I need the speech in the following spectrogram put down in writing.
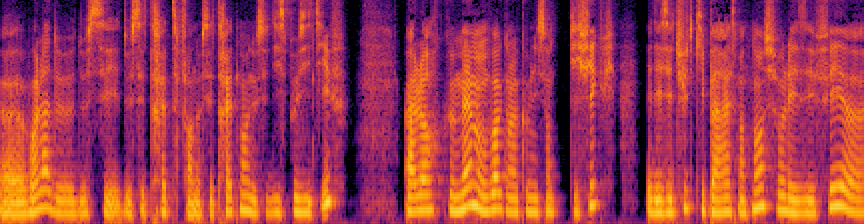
euh, voilà, de, de, ces, de, ces de ces traitements et de ces dispositifs. Alors que même, on voit que dans la communauté scientifique, il y a des études qui paraissent maintenant sur les effets euh,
